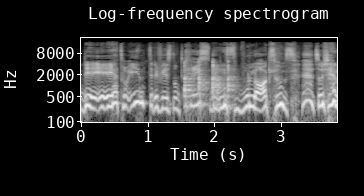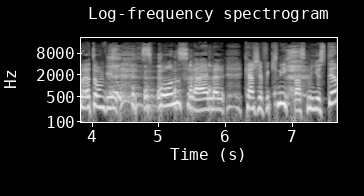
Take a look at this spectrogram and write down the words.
Det är, jag tror inte det finns något kryssnings bolag som, som känner att de vill sponsra eller kanske förknippas med just den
